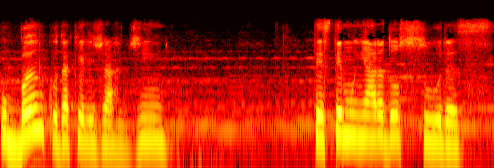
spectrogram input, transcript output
O banco daquele jardim testemunhara doçuras,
